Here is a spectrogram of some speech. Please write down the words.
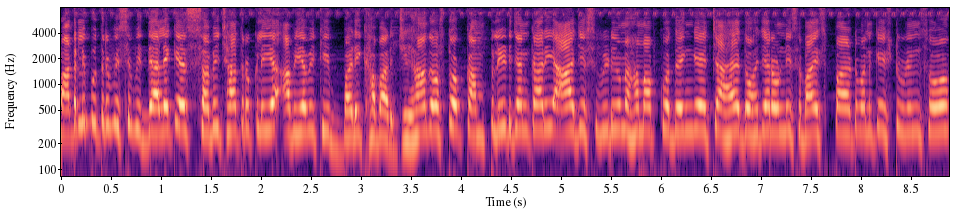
पाटलिपुत्र विश्वविद्यालय के सभी छात्रों के लिए अभी अभी की बड़ी खबर। जी हाँ दोस्तों, कंप्लीट जानकारी आज इस वीडियो में हम आपको देंगे, चाहे 2019-22 पार्ट वन के स्टूडेंट्स हो,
